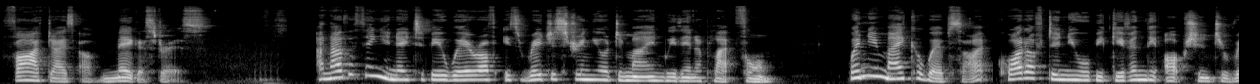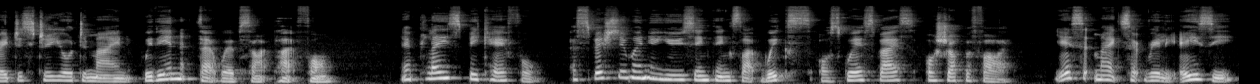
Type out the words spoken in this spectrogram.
five days of mega stress. Another thing you need to be aware of is registering your domain within a platform. When you make a website, quite often you will be given the option to register your domain within that website platform. Now please be careful, especially when you're using things like Wix or Squarespace or Shopify. Yes, it makes it really easy,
